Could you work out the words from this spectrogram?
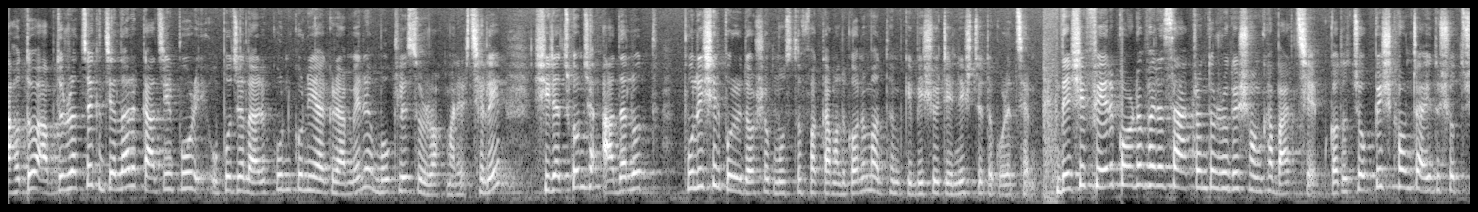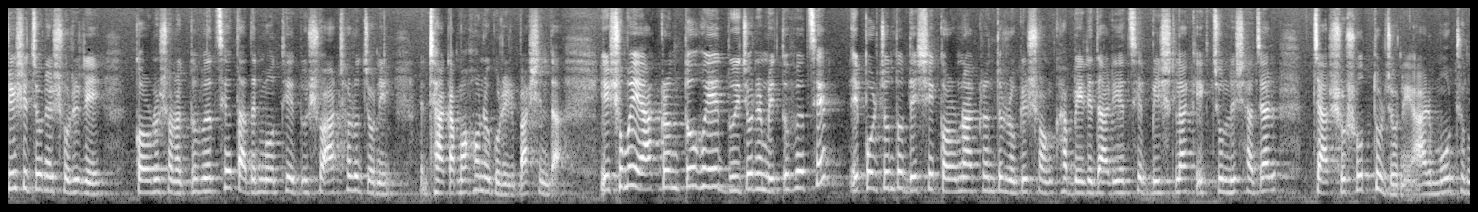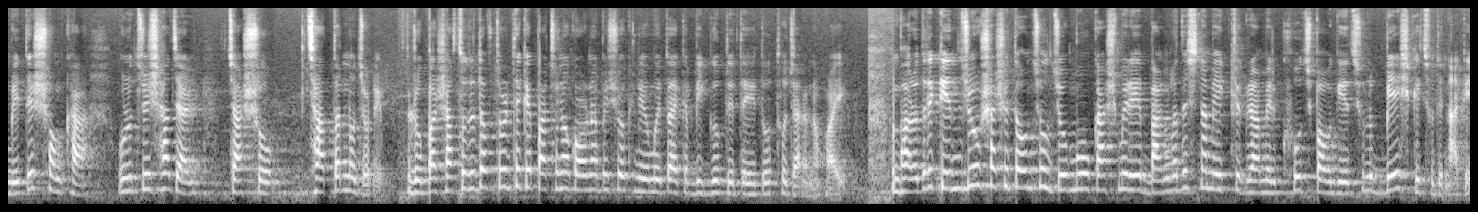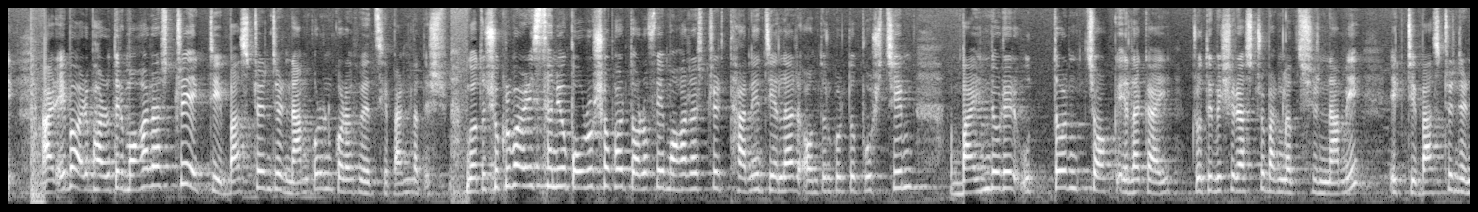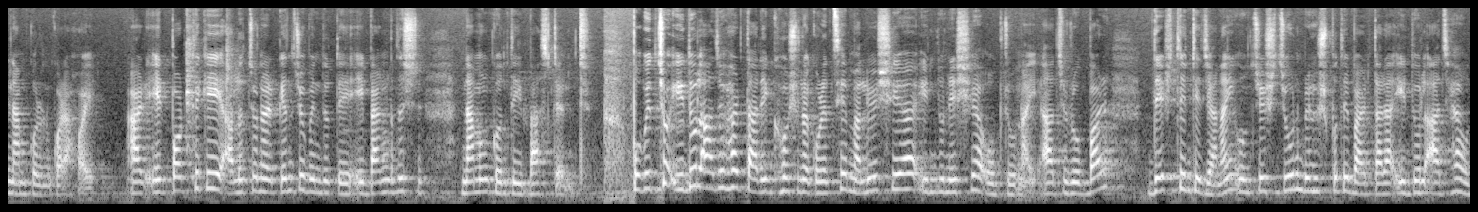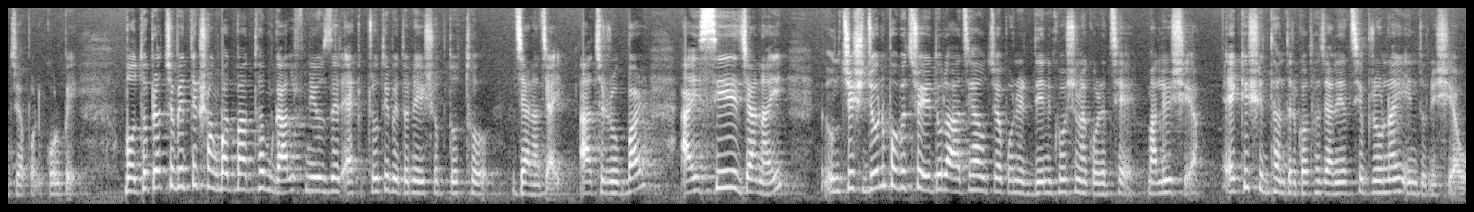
আহত আব্দুর রাজ্জাক জেলার কাজিরপুর উপজেলার কুনকুনিয়া গ্রামের মোখলেসুর রহমানের ছেলে। সিরাজগঞ্জ আদালত পুলিশের পরিদর্শক মুস্তফা কামাল গণমাধ্যমকে বিষয়টি নিশ্চিত করেছেন। দেশে ফের করোনা ভাইরাসে আক্রান্ত রোগীর সংখ্যা বাড়ছে। গত চব্বিশ ঘন্টায় দুশো ত্রিশ জনের শরীরে করোনা শনাক্ত হয়েছে। তাদের মধ্যে দুশো আঠারো জনই ঢাকা মহানগরীর বাসিন্দা। এ সময় আক্রান্ত হয়ে দুইজনের মৃত্যু হয়েছে। এ পর্যন্ত দেশে করোনা আক্রান্ত রোগীর সংখ্যা বেড়ে দাঁড়িয়েছে বিশ লাখ একচল্লিশ হাজার চারশো সত্তর জনে আর মোট মৃতের সংখ্যা উনত্রিশ হাজার চারশো ছাপ্পান্ন জনে। রোববার স্বাস্থ্য দপ্তর থেকে পাঠানো করোনা বিষয়ক নিয়মিত এক বিজ্ঞপ্তিতে এই তথ্য জানানো হয়। ভারতের কেন্দ্রীয় শাসিত অঞ্চল জম্মু ও কাশ্মীরে বাংলাদেশ নামে একটি গ্রামের খোঁজ পাওয়া গিয়েছিল বেশ কিছুদিন আগে। আর এবার ভারতের মহারাষ্ট্রে একটি বাস স্ট্যান্ডের নামকরণ করা হয়েছে বাংলাদেশ। গত শুক্রবার স্থানীয় পৌরসভার তরফে মহারাষ্ট্রের থানে জেলার অন্তর্গত পশ্চিম বাইন্দরের উত্তর চক এলাকায় প্রতিবেশী রাষ্ট্র বাংলাদেশের নামে একটি বাস স্ট্যান্ডের নামকরণ করা হয়। আর এরপর থেকেই আলোচনার কেন্দ্রবিন্দুতে এই বাংলাদেশ নামাঙ্কনটি বাস স্ট্যান্ড। পবিত্র ঈদুল আজহার তারিখ ঘোষণা করেছে মালয়েশিয়া, ইন্দোনেশিয়া ও ব্রুনাই। আজ রোববার দেশ তিনটি জানায়, উনত্রিশ জুন বৃহস্পতিবার তারা ঈদুল আজহা উদযাপন করবে। মধ্যপ্রাচ্য ভিত্তিক সংবাদ মাধ্যম গালফ নিউজের এক প্রতিবেদনে এসব তথ্য জানা যায়। আজ রোববার আইসি জানায়, উনত্রিশ জুন পবিত্র ঈদুল আজহা উদযাপনের দিন ঘোষণা করেছে মালয়েশিয়া। একই সিদ্ধান্তের কথা জানিয়েছে ব্রুনাই, ইন্দোনেশিয়াও।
